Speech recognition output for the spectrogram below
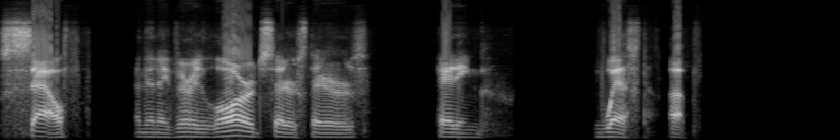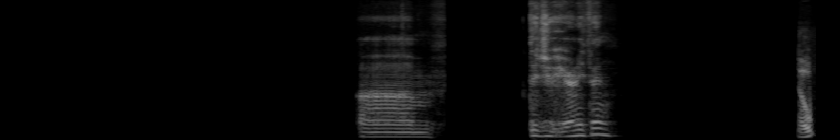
South, and then a very large set of stairs heading west up. Um, did you hear anything? Nope.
